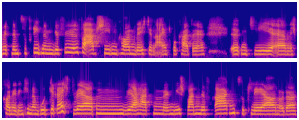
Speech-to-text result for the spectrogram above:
mit einem zufriedenen Gefühl verabschieden konnte, ich den Eindruck hatte, irgendwie, ähm, ich konnte den Kindern gut gerecht werden. Wir hatten irgendwie spannende Fragen zu klären oder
